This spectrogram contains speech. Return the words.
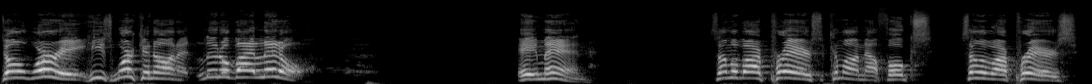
don't worry. He's working on it little by little. Amen. Some of our prayers, come on now, folks. Some of our prayers,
